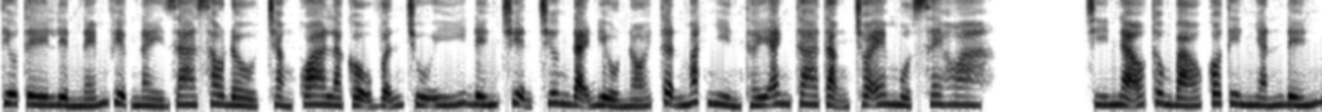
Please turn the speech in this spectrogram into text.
tiêu tê liền ném việc này ra sau đầu, chẳng qua là cậu vẫn chú ý đến chuyện Trương Đại Điều nói tận mắt nhìn thấy anh ta tặng cho em một xe hoa. Chí não thông báo có tin nhắn đến.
